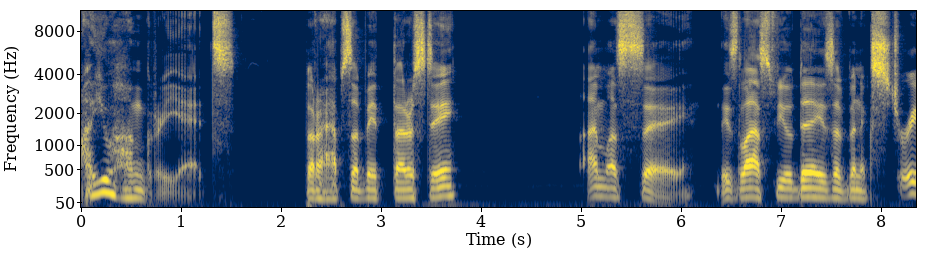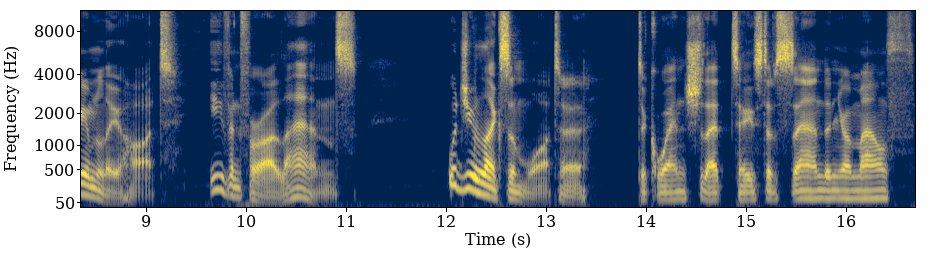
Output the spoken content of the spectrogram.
Are you hungry yet? Perhaps a bit thirsty? I must say, these last few days have been extremely hot, even for our lands. Would you like some water to quench that taste of sand in your mouth?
